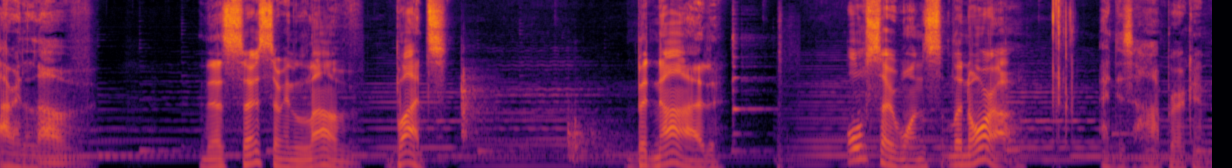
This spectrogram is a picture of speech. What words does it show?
are in love. They're so, so in love. But Bernard also wants Lenora and is heartbroken.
